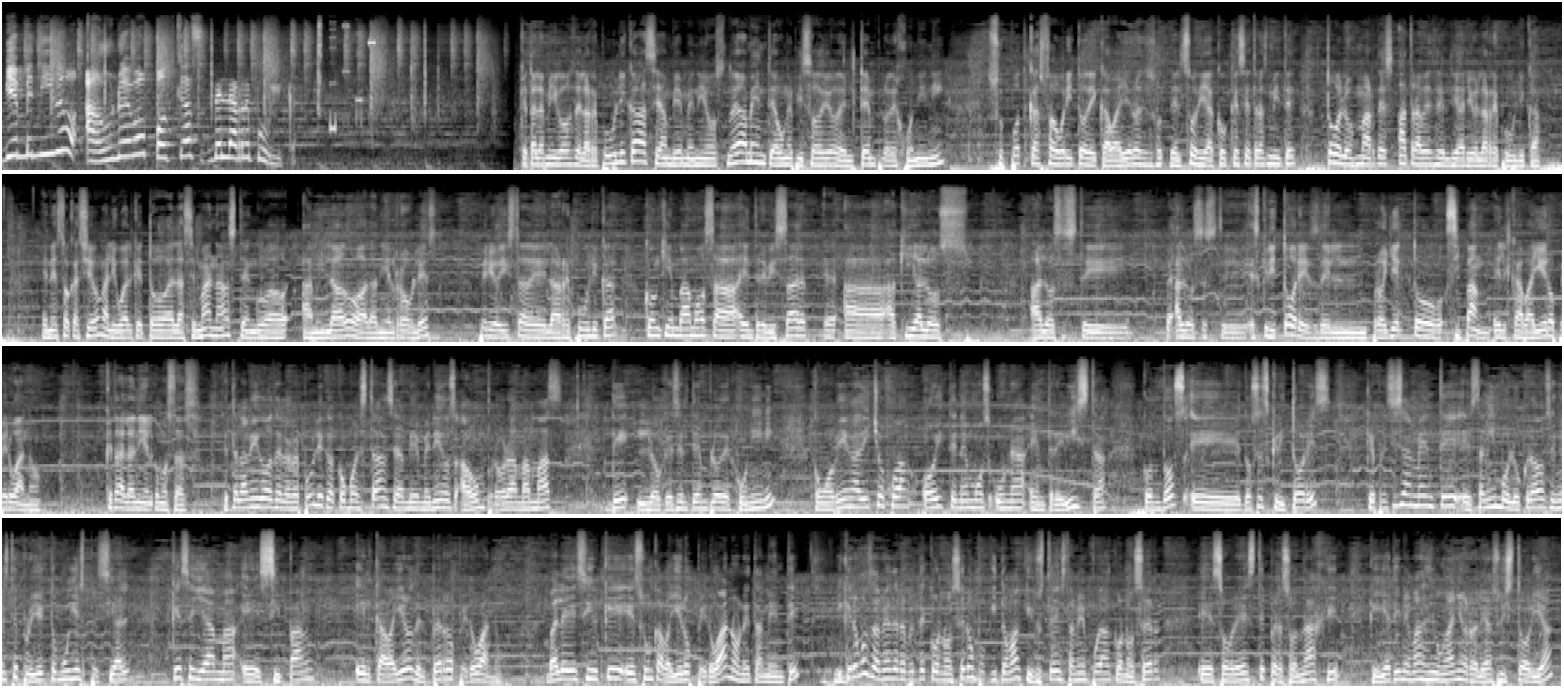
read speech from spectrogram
Bienvenido a un nuevo podcast de la República. ¿Qué tal amigos de la República? Sean bienvenidos nuevamente a un episodio del Templo de Junini, su podcast favorito de Caballeros del Zodiaco que se transmite todos los martes a través del diario La República. En esta ocasión, al igual que todas las semanas, tengo a, mi lado a Daniel Robles, periodista de La República, con quien vamos a entrevistar eh, aquí a los a los este a los este, escritores del proyecto Zipán, el caballero peruano. ¿Qué tal Daniel? ¿Cómo estás? ¿Qué tal amigos de la República? ¿Cómo están? Sean bienvenidos a un programa más de lo que es el templo de Junini. Como bien ha dicho Juan, hoy tenemos una entrevista con dos, eh, dos escritores que precisamente están involucrados en este proyecto muy especial que se llama eh, Zipán, el caballero del perro peruano. Vale decir que es un caballero peruano netamente. Y queremos también de repente conocer un poquito más, que ustedes también puedan conocer eh, sobre este personaje que ya tiene más de un año en realidad su historia.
